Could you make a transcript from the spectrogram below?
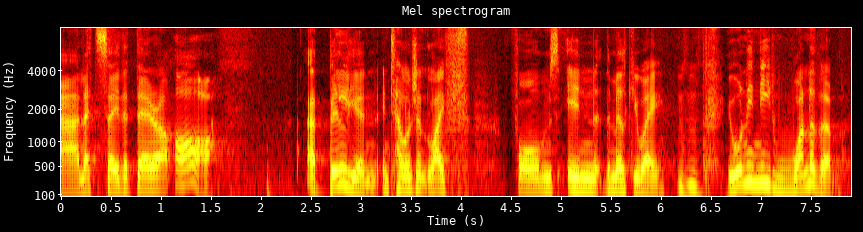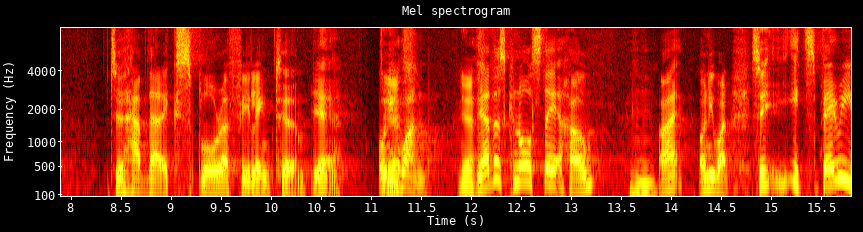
Uh, let's say that there are a billion intelligent life forms in the Milky Way. You only need one of them to have that explorer feeling to them. Yeah. Only Yes. one. Yes. The others can all stay at home, right? Only one. So it's very,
